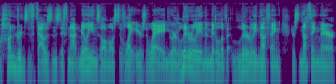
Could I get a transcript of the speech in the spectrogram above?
hundreds of thousands, if not millions almost, of light years away. And you are literally in the middle of literally nothing. There's nothing there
